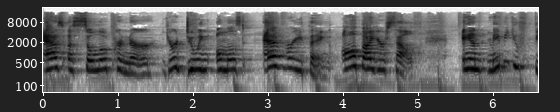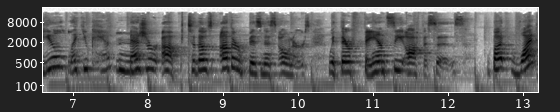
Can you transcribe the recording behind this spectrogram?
As a solopreneur, you're doing almost everything all by yourself and maybe you feel like you can't measure up to those other business owners with their fancy offices. But what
